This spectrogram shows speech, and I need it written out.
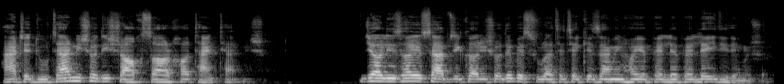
هرچه دورتر می‌شدی شاخسارها تنگتر می‌شد. جالیزهای سبزی کاری شده به صورت تک زمین های پله پله دیده می‌شد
